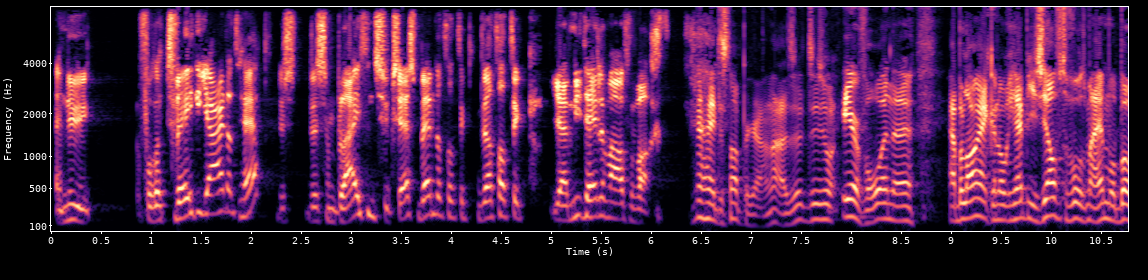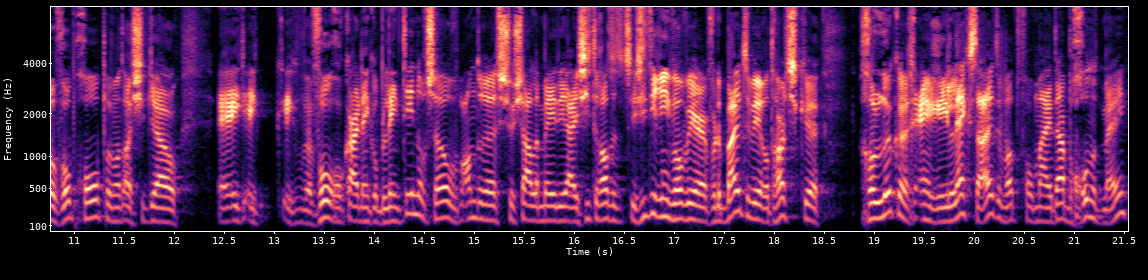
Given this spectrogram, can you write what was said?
en nu voor het tweede jaar dat heb, dus, dus een blijvend succes ben, dat had ik, dat had ik ja, niet helemaal verwacht. Nee, dat snap ik. Ja. Nou, het is wel eervol. En ja, belangrijker nog, je hebt jezelf er volgens mij helemaal bovenop geholpen. Want als ik jou ik, ik, ik, we volgen elkaar denk ik op LinkedIn of zo, of op andere sociale media. Je ziet er altijd, je ziet er in ieder geval weer voor de buitenwereld hartstikke gelukkig en relaxed uit. En wat volgens mij, daar begon het mee.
